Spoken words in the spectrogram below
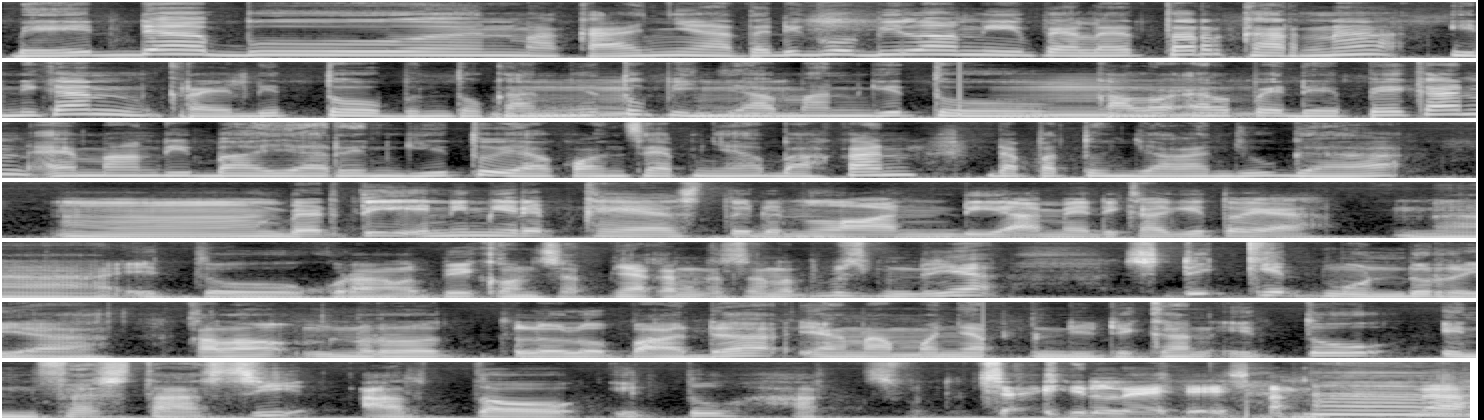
Beda bun, makanya tadi gue bilang nih pay letter karena ini kan kredit tuh bentukannya tuh pinjaman gitu. Kalau LPDP kan emang dibayarin gitu ya konsepnya, bahkan dapat tunjangan juga. Hmm, berarti ini mirip kayak student loan di Amerika gitu ya? Nah itu kurang lebih konsepnya kan ke sana. Tapi sebenarnya sedikit mundur ya. Kalau menurut lulu pada yang namanya pendidikan itu investasi atau itu hak? Cile. Nah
